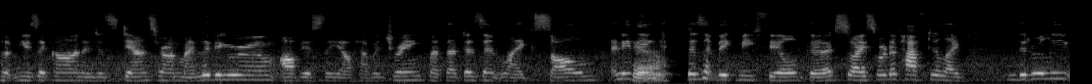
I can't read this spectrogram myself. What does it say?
put music on and just dance around my living room. Obviously, I'll have a drink, but that doesn't like solve anything. Yeah. It doesn't make me feel good. So I sort of have to like literally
